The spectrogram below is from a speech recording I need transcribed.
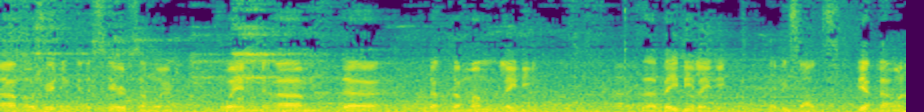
Um, I was reading this here somewhere when um, the, the the mum lady, the baby lady, Baby Suggs. Yep, that one.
